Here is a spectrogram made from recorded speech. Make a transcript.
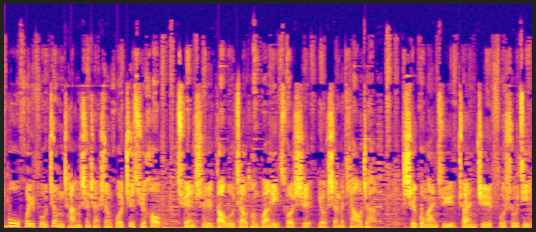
步恢复正常生产生活秩序后，全市道路交通管理措施有什么调整？市公安局专职副书记、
